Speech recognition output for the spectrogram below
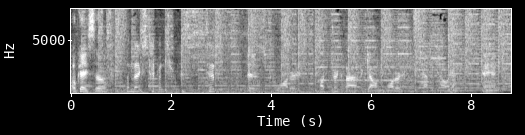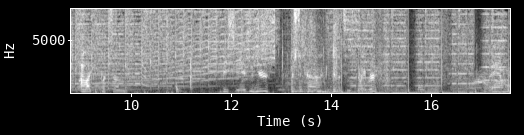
Okay, so the next tip and tip is water. I like to drink about a gallon of water. This is half a gallon. And I like to put some BCAAs in here just to kind of give it some flavor. Bam.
